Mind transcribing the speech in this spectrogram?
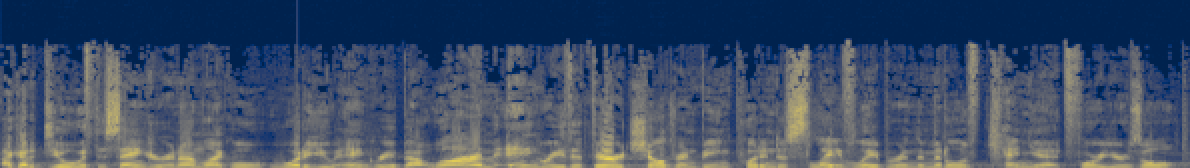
I got to deal with this anger. And I'm like, well, what are you angry about? Well, I'm angry that there are children being put into slave labor in the middle of Kenya at four years old.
